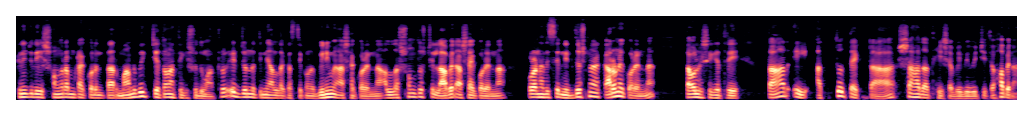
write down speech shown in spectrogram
তিনি যদি এই সংগ্রামটা করেন তার মানবিক চেতনা থেকে শুধুমাত্র, এর জন্য তিনি আল্লাহর কাছ থেকে কোনো বিনিময় আশা করেন না আল্লাহ সন্তুষ্টি লাভের আশায় করেন না, কোরআন হাদিসের নির্দেশনার কারণে করেন না, তাহলে সেক্ষেত্রে তার এই আত্মত্যাগটা শাহাদাত হিসাবে বিবেচিত হবে না।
